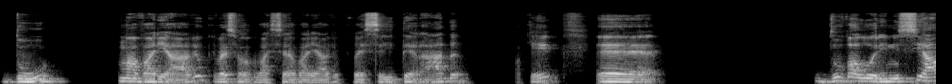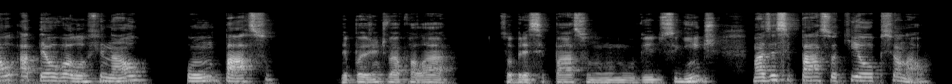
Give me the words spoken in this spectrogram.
Do, uma variável, que vai ser, vai ser a variável que vai ser iterada, ok? É, do valor inicial até o valor final com um passo. Depois a gente vai falar sobre esse passo no, no vídeo seguinte, mas esse passo aqui é opcional.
